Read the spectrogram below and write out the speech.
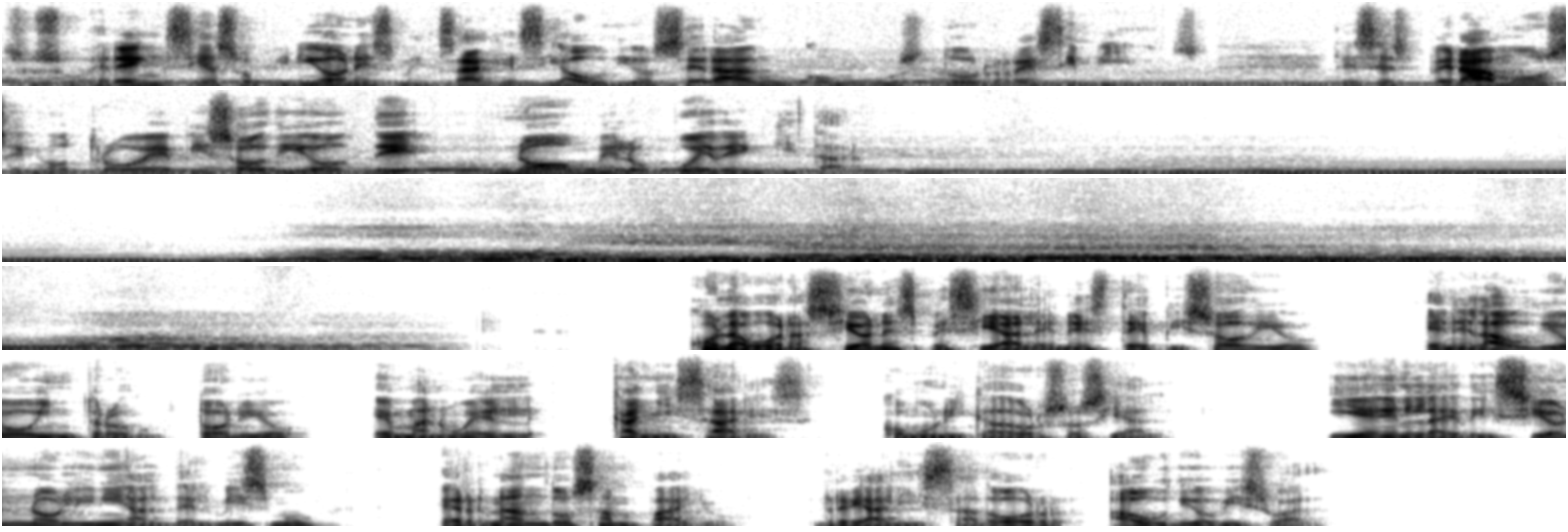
Sus sugerencias, opiniones, mensajes y audios serán con gusto recibidos. Les esperamos en otro episodio de No me lo pueden quitar. Colaboración especial en este episodio, en el audio introductorio, Emanuel Cañizares, comunicador social, y en la edición no lineal del mismo, Hernando Zampayo, realizador audiovisual.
